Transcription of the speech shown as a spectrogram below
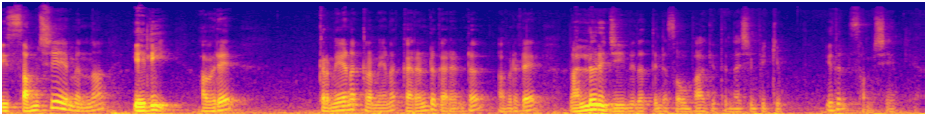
ഈ സംശയമെന്ന എലി അവരെ ക്രമേണ ക്രമേണ കരണ്ട് കരണ്ട് അവരുടെ നല്ലൊരു ജീവിതത്തിന്റെ സൗഭാഗ്യത്തെ നശിപ്പിക്കും. ഇതിൽ സംശയമില്ല.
